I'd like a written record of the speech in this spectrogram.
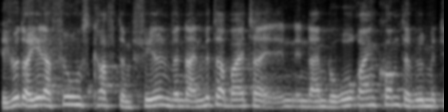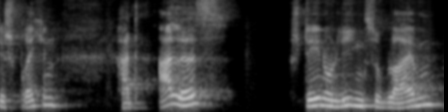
Ich würde auch jeder Führungskraft empfehlen, wenn dein Mitarbeiter in, in dein Büro reinkommt, der will mit dir sprechen, hat alles stehen und liegen zu bleiben.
